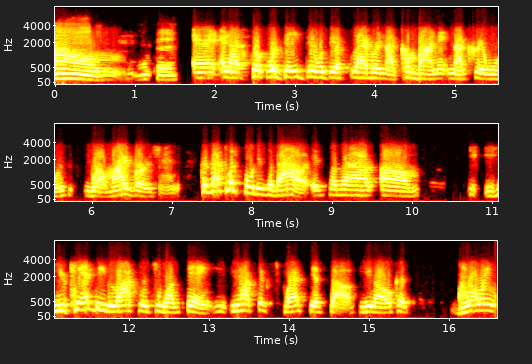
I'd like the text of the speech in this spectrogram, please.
Mm, um, okay. And, and I took what they did with their flavor and I combined it and I created what was, well, my version. Because that's what food is about. It's about, um, you, can't be locked into one thing. You, you have to express yourself, you know, because growing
